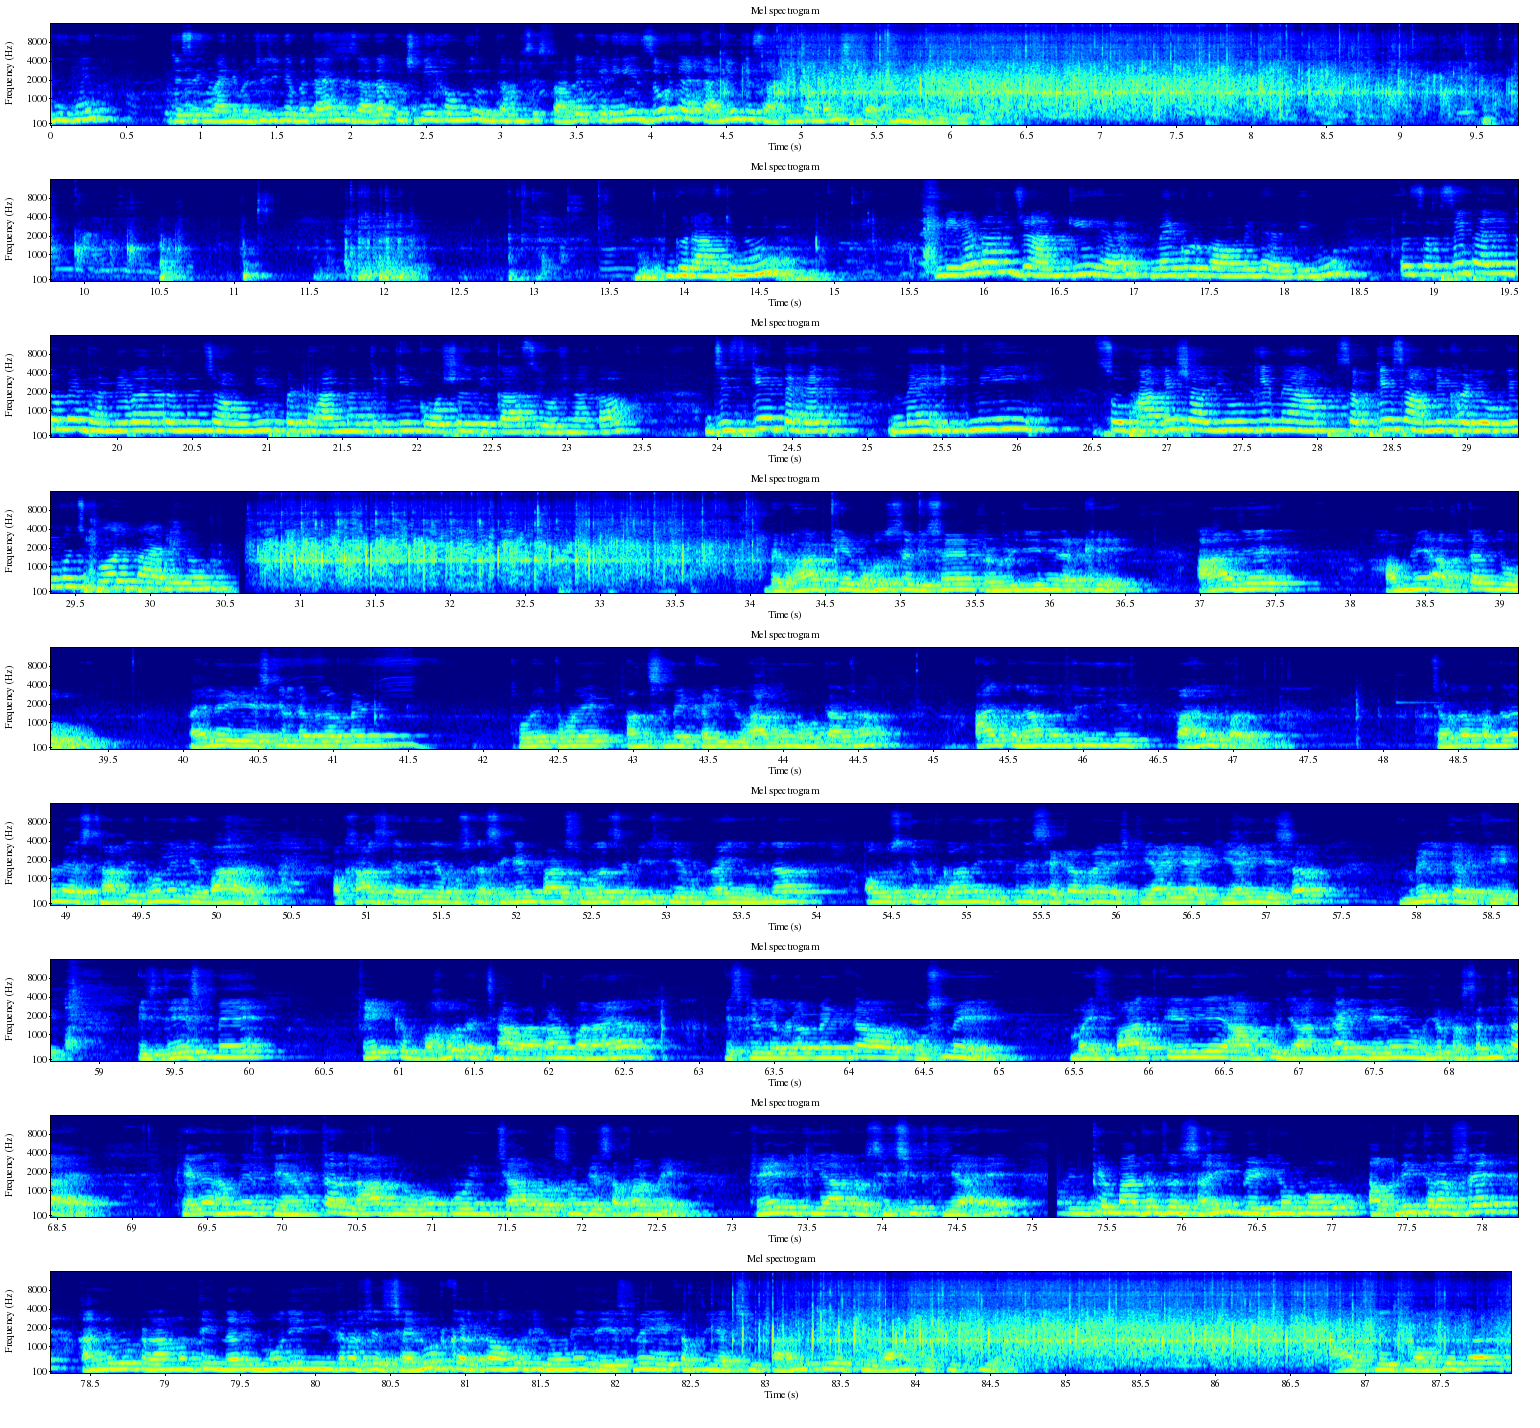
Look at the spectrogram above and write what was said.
जैसे कि माननीय मंत्री जी ने बताया, मैं ज़्यादा कुछ नहीं कहूँगी, उनका हमसे स्वागत करेंगे। जोरदार तालियों के साथ उनका मंच पर अभिनंदन कीजिए गुड आफ्टरनून मेरा नाम जानकी है, मैं गुड़गांव में रहती हूँ। तो सबसे पहले तो मैं धन्यवाद करना चाहूँगी प्रधानमंत्री की कौशल विकास योजना का, जिसके तहत मैं इतनी सौभाग्यशाली हूँ कि मैं आप सबके सामने खड़े होकर कुछ बोल पा रही हूँ। विभाग के बहुत से विषय प्रवीण जी ने रखे। आज हमने अब तक जो पहले ये स्किल डेवलपमेंट थोड़े थोड़े अंश में कई विभागों में होता था, आज प्रधानमंत्री जी की पहल पर चौदह पंद्रह में स्थापित होने के बाद और ख़ास करके जब उसका सेकेंड पार्ट सोलह से बीस पी एम योजना और उसके पुराने जितने सेटअप हैं S T I I T I ये सब मिल करके इस देश में एक बहुत अच्छा वातावरण बनाया स्किल डेवलपमेंट का और उसमें मैं इस बात के लिए आपको जानकारी देने में मुझे प्रसन्नता है कि अगर हमने तिहत्तर लाख लोगों को इन चार वर्षों के सफ़र में ट्रेंड किया, प्रशिक्षित किया है और इनके माध्यम से सभी बेटियों को अपनी तरफ़ से अन्य प्रधानमंत्री नरेंद्र मोदी जी की तरफ़ से सैल्यूट करता हूँ कि उन्होंने देश में एक अपनी अच्छी पहल की और प्रोग्राम प्रस्तुत किया। आज के इस मौके पर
